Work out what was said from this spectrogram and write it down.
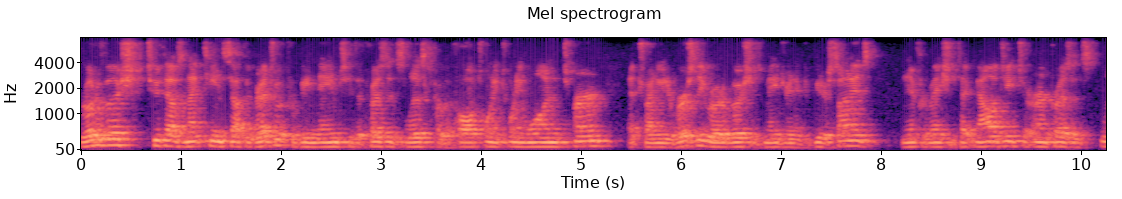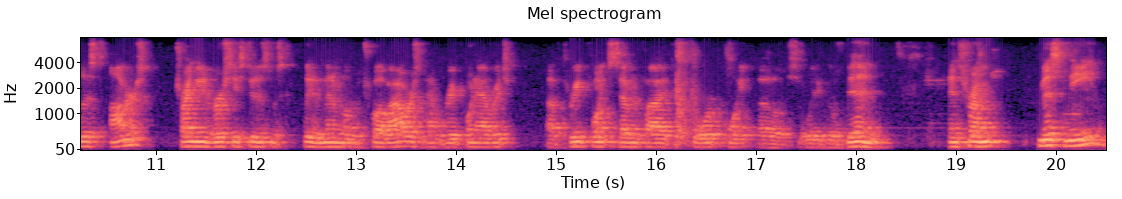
Rodebush, two thousand nineteen Southwood graduate for being named to the president's list for the fall twenty twenty-one term at Trine University. Rodebush is majoring in computer science and information technology to earn President's List honors. Trine University students must complete a minimum of 12 hours and have a grade point average of 3.75 to 4.0. So way to go, Ben. And from Miss Nee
